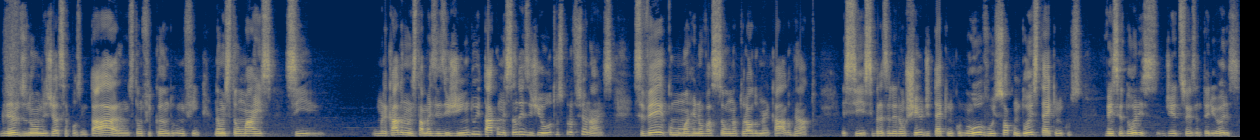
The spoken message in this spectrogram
Grandes nomes já se aposentaram, estão ficando, enfim, não estão mais se o mercado não está mais exigindo e está começando a exigir outros profissionais. Você vê como uma renovação natural do mercado, Renato? Esse, esse brasileirão cheio de técnico novo e só com dois técnicos vencedores de edições anteriores?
